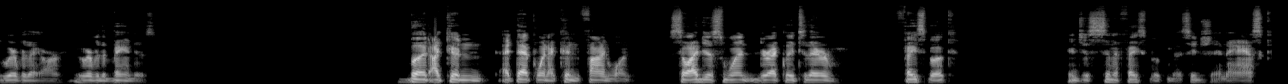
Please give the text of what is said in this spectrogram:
whoever they are, whoever the band is. But I couldn't at that point I couldn't find one. So I just went directly to their Facebook and just sent a Facebook message and asked,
